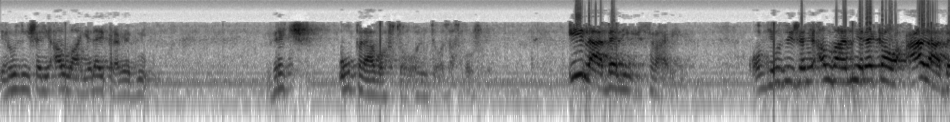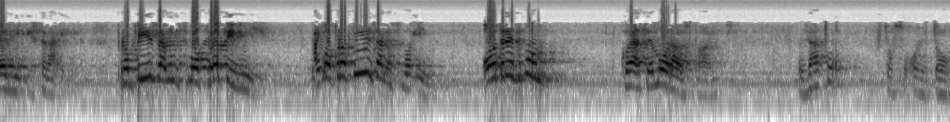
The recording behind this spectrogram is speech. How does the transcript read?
Jer uzvišeni Allah je najpravedniji. Već upravo što oni to zaslužuju ila beni Israil. Ovdje uzvišeni Allah nije rekao ala beni Israil Propisali smo protiv njih. Nego propisali smo im odredbom koja se mora ostvariti. Zato što su oni to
